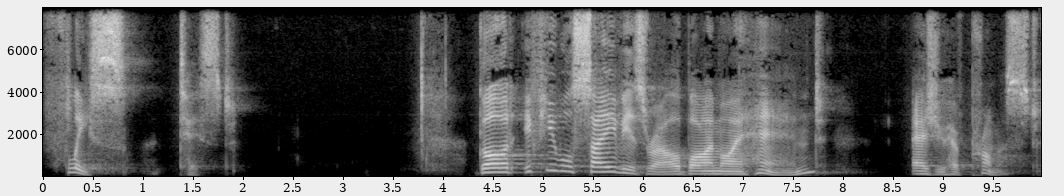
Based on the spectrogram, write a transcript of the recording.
fleece test. God, if you will save Israel by my hand, as you have promised,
